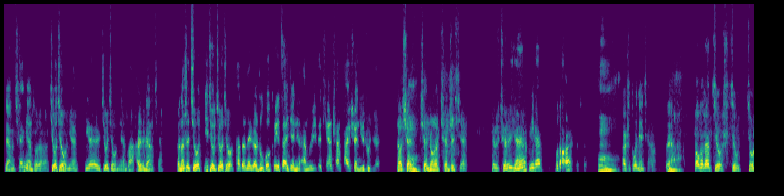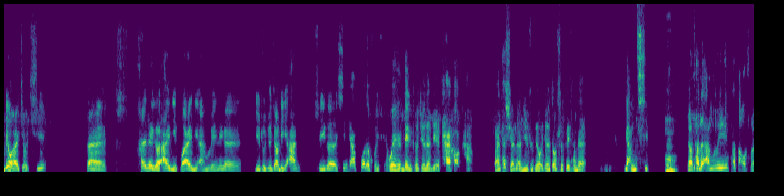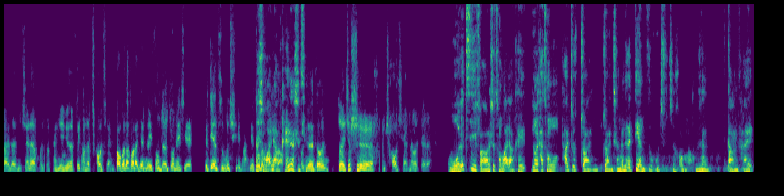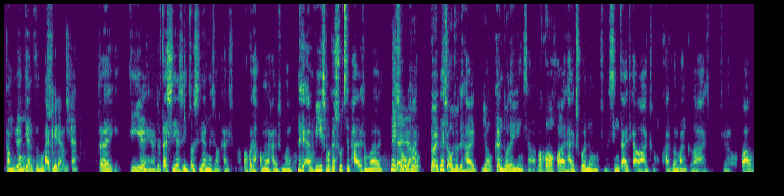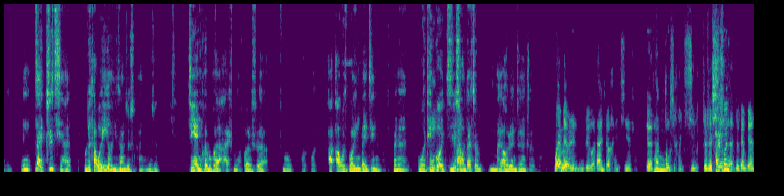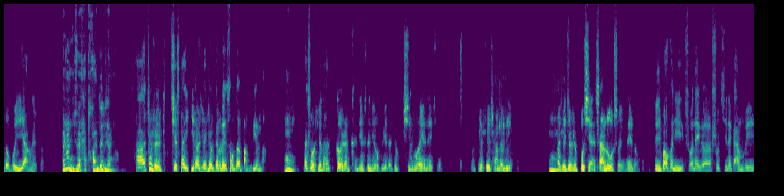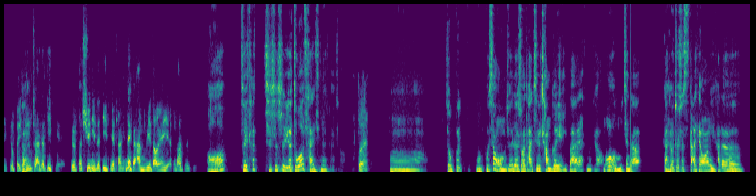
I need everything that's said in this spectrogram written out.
两千年左右，九九年应该是九九年吧，还是两千？可能是九一九九九，他的那个如果可以再见你 MV 在天山拍选女主角，然后选选中了全智贤，就是全智贤应该不到二十岁，嗯，二十多年前了，对啊，包括他九九九六还是九七，在拍那个爱你不爱你 MV，那个女主角叫李安，是一个新加坡的混血，我也那个时候觉得也太好看了，反正他选的女主角我觉得都是非常的洋气，嗯。然后他的 MV 他导出来的，你现在回头看，你就觉得非常的超前。包括他后来跟雷颂德做那些就电子舞曲嘛，也都是 Y 两 K 的事情。我觉得都对，就是很超前的。我觉得我的记忆反而是从 Y 两 K，因为他从他就转转成了那个电子舞曲之后嘛，我想港台港乐电子舞曲。两千。对，第一人呀，就在实验室里做实验的时候开始嘛。包括他后面还有什么那些 MV，什么跟舒淇拍的什么，那时候我就对那时候我就对他有更多的印象。包括后来他也出了那种什么心在跳啊，这种快歌慢歌啊什么之类的。后来我就，那，在之前我对他唯一有印象就是可能就是今夜你会不会来什么的，或者是什么我我 I I was born in Beijing，反正我听过几首，但是没有认真的追过。我也没有认真追过，但是就很欣赏，觉得他东西很新，就是新的，就跟别人都不一样那时候。他说：“你觉得他团队比较牛？他就是，其实他一段时间就跟雷颂德绑定嘛。嗯，但是我觉得他个人肯定是牛逼的，就品味那些，我觉得非常的厉害。嗯，而且就是不显山露水那种。就你包括你说那个舒淇那个 MV，就北京站在地铁，就是他虚拟的地铁上，那个 MV 导演也是他自己。哦，所以他其实是一个多才型的选手。对，嗯，就不不不像我们觉得说他其实唱歌也一般什么这样，因为我们觉得。”感受就是四大天王里他的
